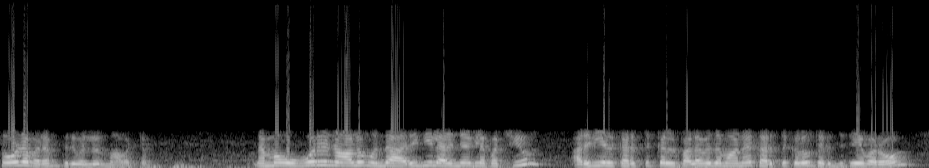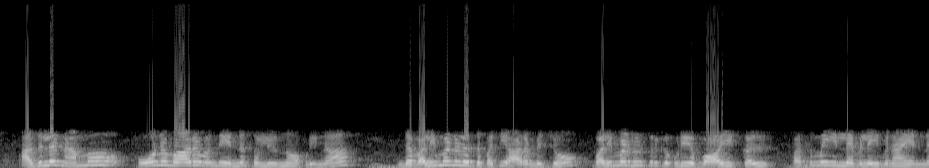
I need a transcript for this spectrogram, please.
சோழவரம் திருவள்ளூர் மாவட்டம். நம்ம ஒவ்வொரு நாளும் வந்து அறிவியல் அறிஞர்களை பற்றியும் அறிவியல் கருத்துக்கள் பலவிதமான கருத்துக்களும் தெரிஞ்சுட்டே வரோம். அதில் நம்ம போன வாரம் வந்து என்ன சொல்லியிருந்தோம் அப்படின்னா இந்த வளிமண்டலத்தை பற்றி ஆரம்பித்தோம் வளிமண்டலத்தில் இருக்கக்கூடிய வாயுக்கள் பசுமை இல்லை விளைவுனா என்ன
